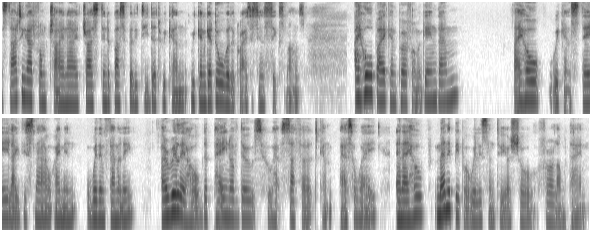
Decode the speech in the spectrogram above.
starting out from China, I trust in the possibility that we can we can get over the crisis in six months. I hope I can perform again them. I hope we can stay like this now, I mean, within family. I really hope the pain of those who have suffered can pass away, and I hope many people will listen to your show for a long time.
